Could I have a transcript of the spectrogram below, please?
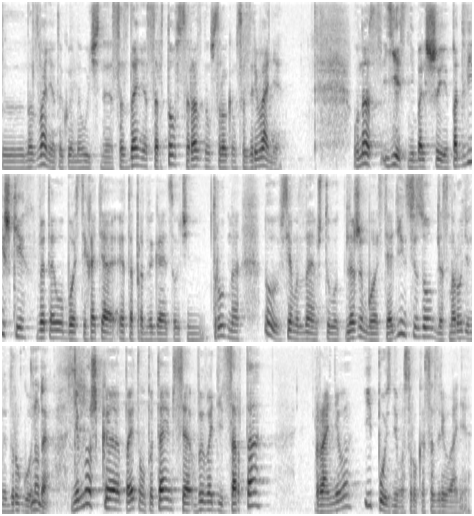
э, название такое научное создание сортов с разным сроком созревания. У нас есть небольшие подвижки в этой области, хотя это продвигается очень трудно. Ну, все мы знаем, что вот для жимолости один сезон, для смородины другой. Ну да. Немножко поэтому пытаемся выводить сорта раннего и позднего срока созревания.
